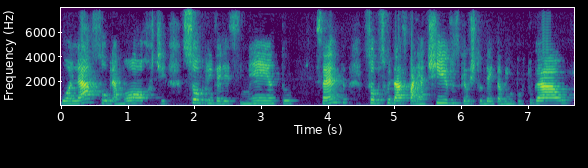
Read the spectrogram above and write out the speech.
o olhar sobre a morte, sobre o envelhecimento certo? Sobre os cuidados paliativos, que eu estudei também em Portugal.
